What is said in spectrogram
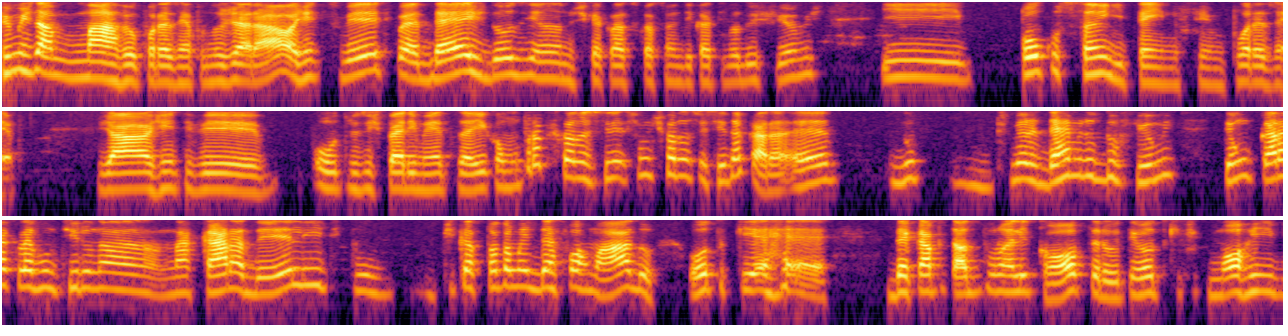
filmes da Marvel, por exemplo, no geral, a gente vê tipo, é 10, 12 anos que é a classificação indicativa dos filmes, e pouco sangue tem no filme, por exemplo. Já a gente vê outros experimentos aí, como o próprio Esquadrão Suicida. Esse filme de Esquadrão Suicida, cara, é no primeiros 10 minutos do filme, tem um cara que leva um tiro na, na cara dele e, tipo, fica totalmente deformado. Outro que é decapitado por um helicóptero, tem outro que morre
